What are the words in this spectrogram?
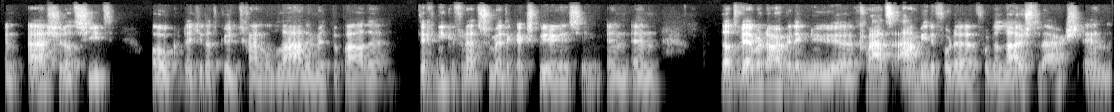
En als je dat ziet, ook dat je dat kunt gaan ontladen met bepaalde technieken vanuit somatic experiencing. En, en dat webinar wil ik nu uh, gratis aanbieden voor de, voor de luisteraars. En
